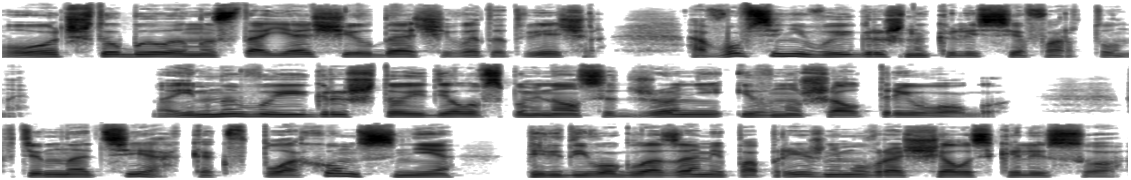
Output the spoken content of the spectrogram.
Вот что было настоящей удачей в этот вечер, а вовсе не выигрыш на колесе фортуны. Но именно выигрыш то и дело вспоминался Джонни и внушал тревогу. В темноте, как в плохом сне, Перед его глазами по-прежнему вращалось колесо,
